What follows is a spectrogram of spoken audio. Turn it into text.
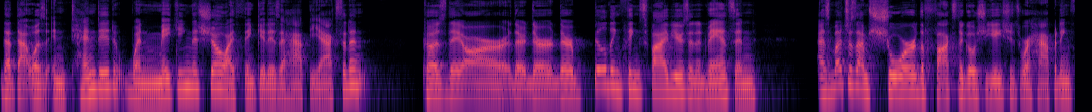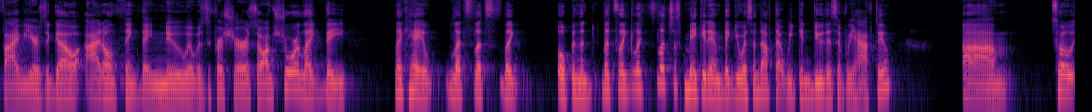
that that was intended when making this show. I think it is a happy accident because they are they're they're they're building things five years in advance and as much as I'm sure the Fox negotiations were happening five years ago, I don't think they knew it was for sure. So I'm sure like they like, hey, let's let's like open the let's like let's let's just make it ambiguous enough that we can do this if we have to. Um so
